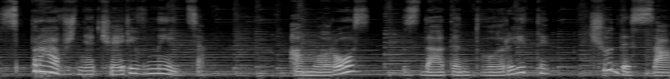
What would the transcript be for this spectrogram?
справжня чарівниця, а мороз здатен творити чудеса.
